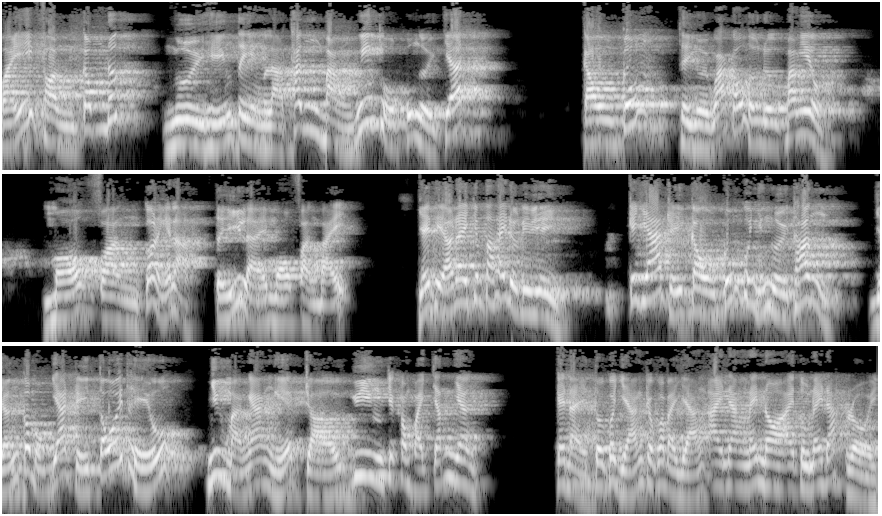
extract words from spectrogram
Bảy phần công đức, người hiện tiền là thân bằng quyến thuộc của người chết. Cầu cúng thì người quá cố hưởng được bao nhiêu? Một phần, có nghĩa là tỷ lệ một phần bảy. Vậy thì ở đây chúng ta thấy được điều gì? Cái giá trị cầu cúng của những người thân vẫn có một giá trị tối thiểu, nhưng mà ngang nghĩa trợ duyên chứ không phải chánh nhân. Cái này tôi có giảng trong cái bài giảng, ai năng nấy no, ai tu nấy đắc rồi.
